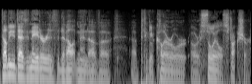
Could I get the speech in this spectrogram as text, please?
W designator is the development of a, a particular color or, or soil structure.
